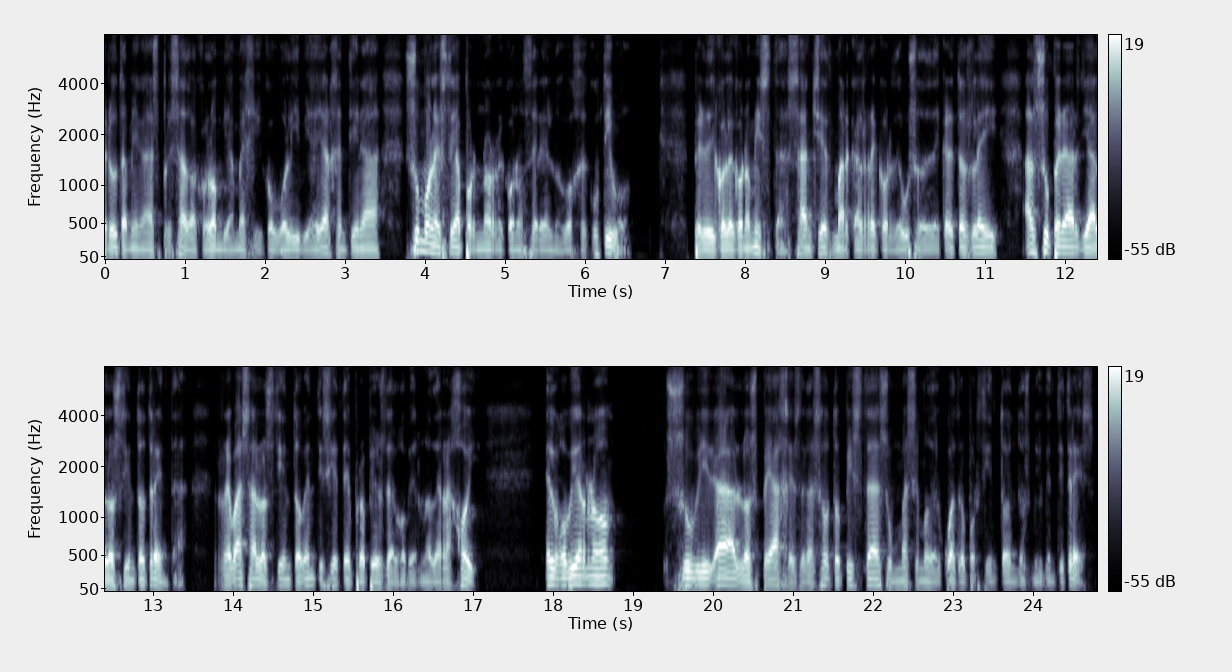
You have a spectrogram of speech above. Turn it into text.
Perú también ha expresado a Colombia, México, Bolivia y Argentina su molestia por no reconocer el nuevo Ejecutivo. Periódico El Economista, Sánchez marca el récord de uso de decretos ley al superar ya los 130, rebasa los 127 propios del gobierno de Rajoy. El gobierno subirá los peajes de las autopistas un máximo del 4% en 2023.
